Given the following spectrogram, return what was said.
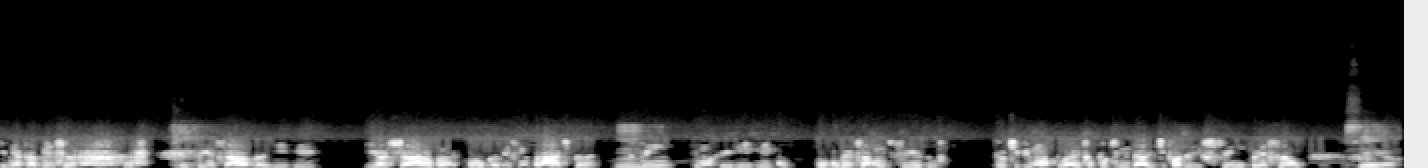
que minha cabeça pensava e, e, e, achava, colocando isso em prática. Uhum. Sem, e, e por começar muito cedo, eu tive uma, essa oportunidade de fazer isso sem pressão. Certo.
